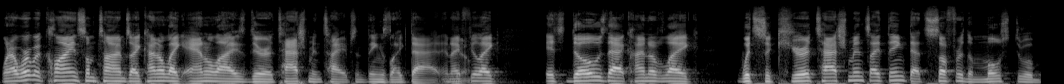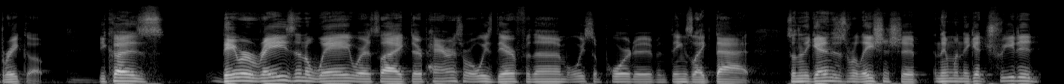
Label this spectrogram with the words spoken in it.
When I work with clients, sometimes I kind of like analyze their attachment types and things like that. And I feel like it's those that kind of like with secure attachments, I think, that suffer the most through a breakup mm. because they were raised in a way where it's like their parents were always there for them, always supportive, and things like that. So then they get into this relationship, and then when they get treated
